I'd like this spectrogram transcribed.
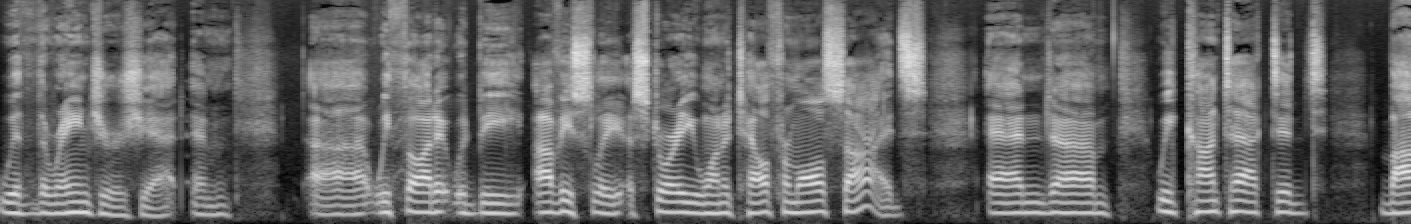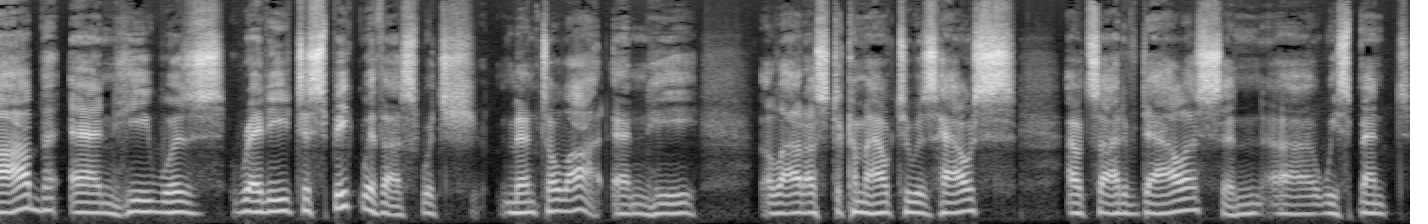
with the Rangers yet. And uh, we thought it would be obviously a story you want to tell from all sides. And um, we contacted Bob, and he was ready to speak with us, which meant a lot. And he allowed us to come out to his house outside of Dallas, and uh, we spent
